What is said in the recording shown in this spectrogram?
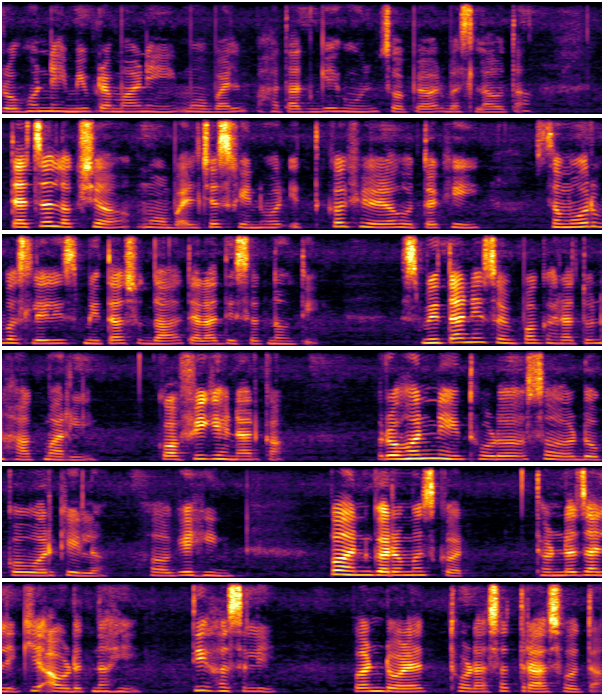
रोहन नेहमीप्रमाणे मोबाईल हातात घेऊन सोप्यावर बसला होता. त्याचं लक्ष मोबाईलच्या स्क्रीनवर इतकं खिळलं होतं की समोर बसलेली स्मितासुद्धा त्याला दिसत नव्हती. स्मिताने स्वयंपाकघरातून हाक मारली कॉफी घेणार का? रोहनने थोडंसं डोकं वर केलं. ह घेईन पण गरमच कर. थंड झाली की आवडत नाही. ती हसली. पण डोळ्यात थोडासा त्रास होता.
